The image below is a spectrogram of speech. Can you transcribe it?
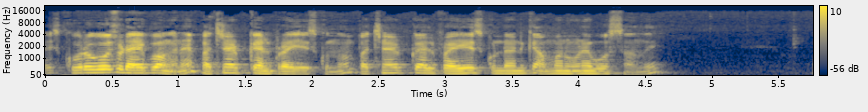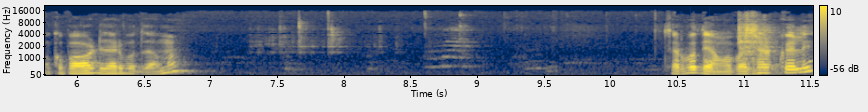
గైస్ కూర కోసుడు అయిపోగానే పచ్చిమిరపకాయలు ఫ్రై చేసుకుందాం. పచ్చిమిరపకాయలు ఫ్రై చేసుకోవడానికి అమ్మ నూనె పోస్తుంది. ఒక పావుటి సరిపోతుందా అమ్మ? సరిపోతాయి అమ్మ పచ్చిమిరపకాయలు?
